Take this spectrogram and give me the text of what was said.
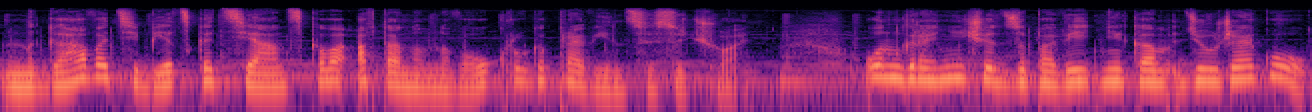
Нгаво-Тибетско-Тианского автономного округа провинции Сычуань. Он граничит с заповедником Дюжайгоу,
